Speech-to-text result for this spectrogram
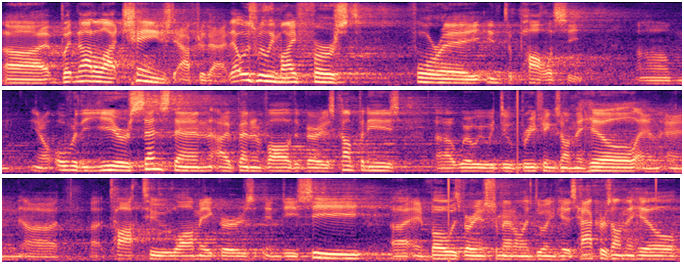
Uh, but not a lot changed after that. That was really my first foray into policy. Um, you know, over the years since then, I've been involved at various companies uh, where we would do briefings on the Hill and, and uh, uh, talk to lawmakers in DC. Uh, and Beau was very instrumental in doing his Hackers on the Hill,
